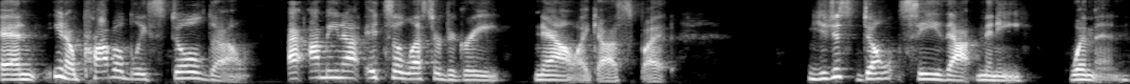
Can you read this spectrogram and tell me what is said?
And, you know, probably still don't. I, I mean, it's a lesser degree now, I guess, but you just don't see that many women.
